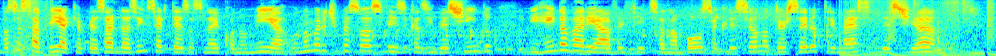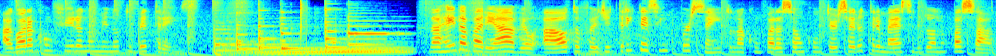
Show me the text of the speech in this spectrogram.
Você sabia que, apesar das incertezas na economia, o número de pessoas físicas investindo em renda variável e fixa na bolsa cresceu no terceiro trimestre deste ano? Agora confira no Minuto B3. Na renda variável, a alta foi de 35% na comparação com o terceiro trimestre do ano passado,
